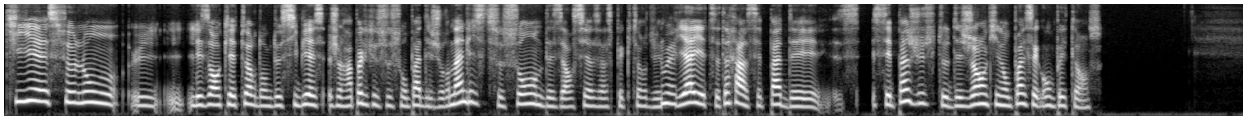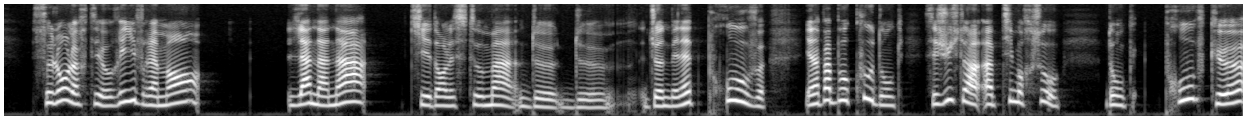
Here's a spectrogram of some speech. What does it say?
qui est, selon les enquêteurs donc de CBS, je rappelle que ce ne sont pas des journalistes, ce sont des anciens inspecteurs du Oui. FBI, etc. Ce n'est pas, des- pas juste des gens qui n'ont pas ces compétences. Selon leur théorie, vraiment, la nana qui est dans l'estomac de, de John Bennett prouve Il n'y en a pas beaucoup, donc c'est juste un, un petit morceau. Donc, prouve que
